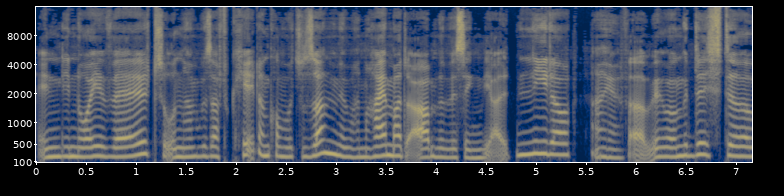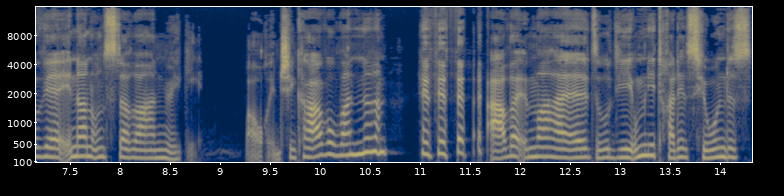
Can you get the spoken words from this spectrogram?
in die neue Welt und haben gesagt, okay, dann kommen wir zusammen, wir machen Heimatabende, wir singen die alten Lieder, ah, ja. Äh, wir hören Gedichte, wir erinnern uns daran, wir gehen auch in Chicago wandern. aber immer halt so die, um die Tradition des,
